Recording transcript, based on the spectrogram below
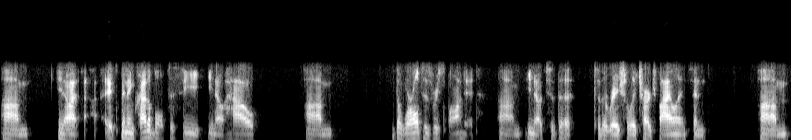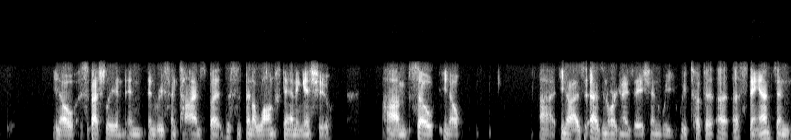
um, you know it's been incredible to see you know how um, the world has responded um, you know to the to the racially charged violence and um, you know, especially in, in, in, recent times, but this has been a long-standing issue. Um, so, you know, uh, you know, as as an organization, we we took a, a stance and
